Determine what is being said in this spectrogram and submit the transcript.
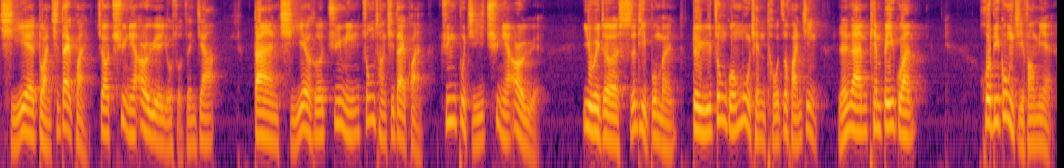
企业短期贷款较去年二月有所增加，但企业和居民中长期贷款均不及去年二月，意味着实体部门对于中国目前的投资环境仍然偏悲观。货币供给方面。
